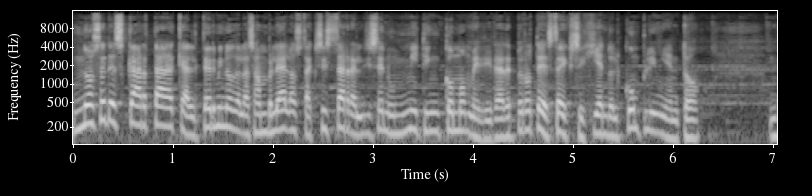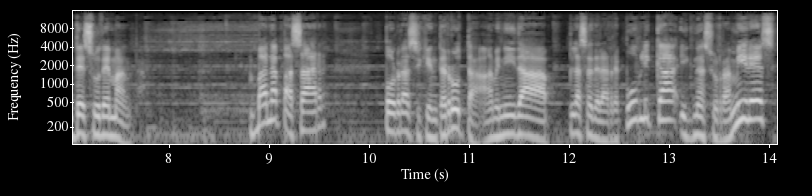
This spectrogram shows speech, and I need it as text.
No se descarta que al término de la asamblea los taxistas realicen un mitin como medida de protesta exigiendo el cumplimiento de su demanda. Van a pasar por la siguiente ruta: Avenida Plaza de la República, Ignacio Ramírez,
